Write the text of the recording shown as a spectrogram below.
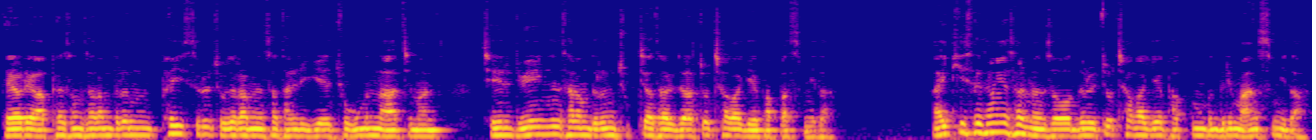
대열의 앞에 선 사람들은 페이스를 조절하면서 달리기에 조금은 나았지만 제일 뒤에 있는 사람들은 죽자 살자 쫓아가기에 바빴습니다. IT 세상에 살면서 늘 쫓아가기에 바쁜 분들이 많습니다.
